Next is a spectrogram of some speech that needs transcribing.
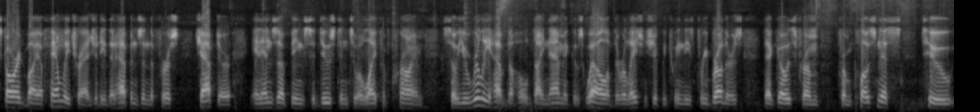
scarred by a family tragedy that happens in the first chapter and ends up being seduced into a life of crime. So you really have the whole dynamic as well of the relationship between these three brothers that goes from from closeness to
